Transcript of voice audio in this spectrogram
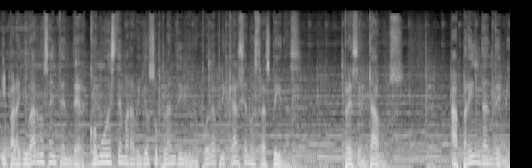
Y para ayudarnos a entender cómo este maravilloso plan divino puede aplicarse a nuestras vidas, presentamos Aprendan de mí,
